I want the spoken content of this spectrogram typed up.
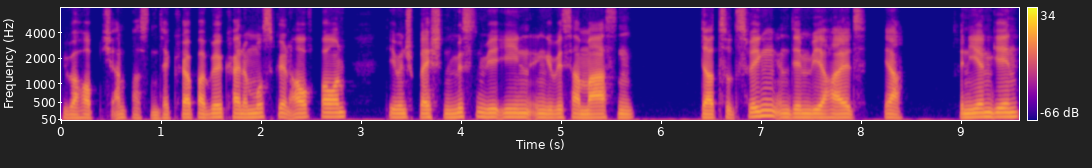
überhaupt nicht anpassen. Der Körper will keine Muskeln aufbauen. Dementsprechend müssen wir ihn in gewisser Maßen dazu zwingen, indem wir halt ja trainieren gehen,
